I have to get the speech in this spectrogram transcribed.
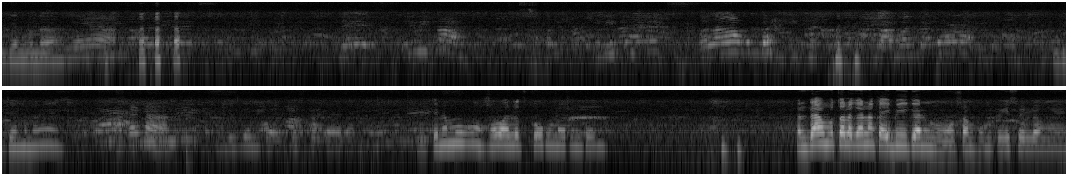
Bigyan mo na. Mamaya. Wala akong barya. Bigyan mo na. Akin na. Bigyan ko. Basta pera. Tingnan mo sa wallet ko kung meron doon. Ang damo talaga ng kaibigan mo. 10 piso lang eh.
